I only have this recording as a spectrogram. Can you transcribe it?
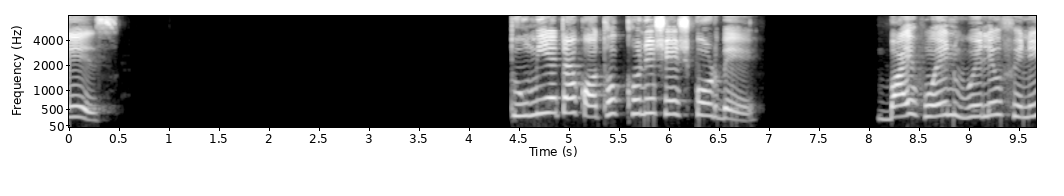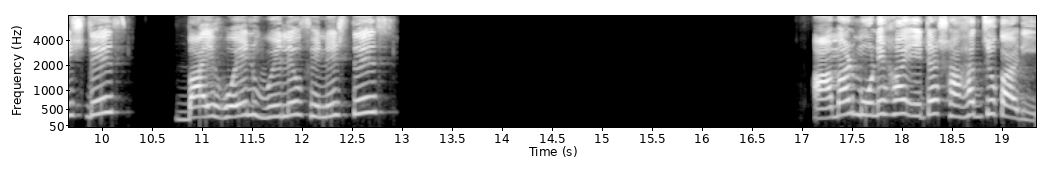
this তুমি এটা কতক্ষণে শেষ করবে? By when will you finish this by when will you finish this আমার মনে হয় এটা সাহায্যকারী।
